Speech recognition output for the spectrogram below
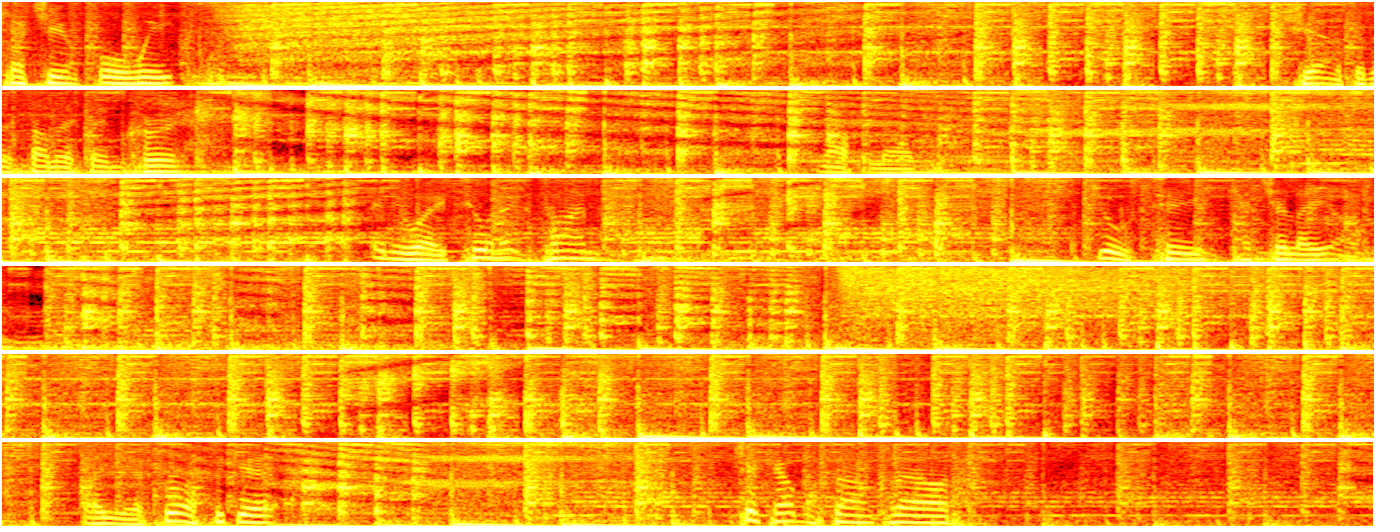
Catch you in four weeks. Shout out to the Sub FM crew. Enough love. Anyway, till next time. Jules T, catch you later. Oh yeah, before I forget, check out my SoundCloud.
